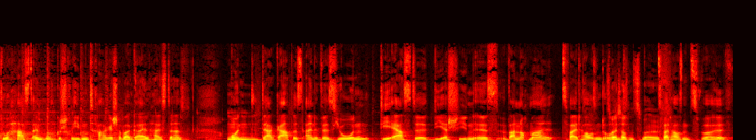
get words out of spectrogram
Du hast ein Buch geschrieben, tragisch aber geil heißt das. Und mhm. da gab es eine Version, die erste, die erschienen ist, wann nochmal? 2012. 2012.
